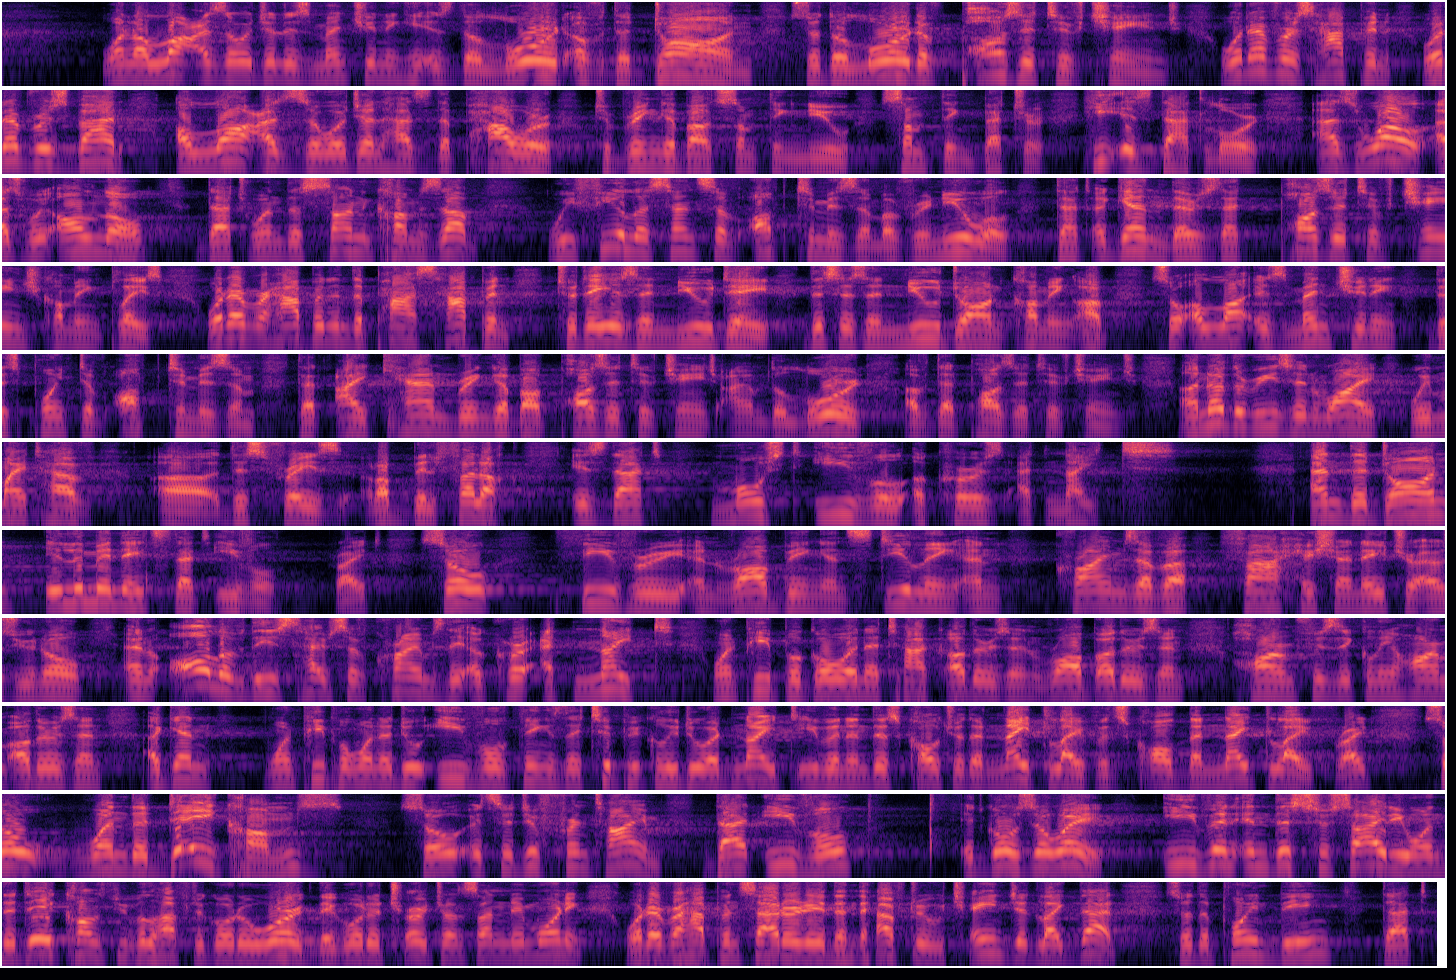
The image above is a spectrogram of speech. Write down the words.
when Allah Azza wa is mentioning He is the Lord of the dawn, so the Lord of positive change. Whatever has happened, whatever is bad, Allah Azza wa has the power to bring about something new, something better. He is that Lord. As well as we all know that when the sun comes up, we feel a sense of optimism, of renewal, that again, there's that positive change coming place. Whatever happened in the past happened. Today is a new day. This is a new dawn coming up. So Allah is mentioning this point of optimism, that I can bring about positive change. I am the Lord of that positive change. Another reason why we might have uh, this phrase, Rabbil Falaq, is that most evil occurs at night. And the dawn eliminates that evil, right? So thievery and robbing and stealing and crimes of a fahisha nature as you know. And all of these types of crimes they occur at night when people go and attack others and rob others and harm physically harm others. And again when people want to do evil things they typically do at night. Even in this culture the nightlife it's called the nightlife right? So when the day comes so it's a different time. That evil it goes away even in this society, when the day comes, people have to go to work. They go to church on Sunday morning. Whatever happens Saturday, then they have to change it like that. So the point being that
